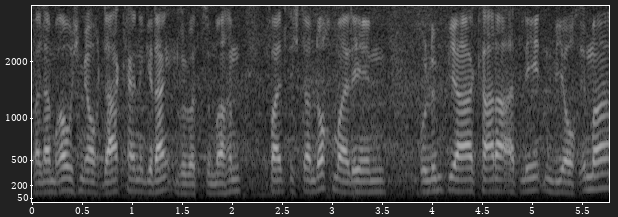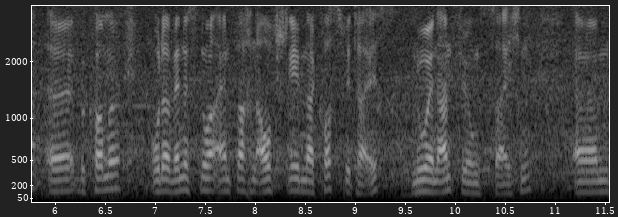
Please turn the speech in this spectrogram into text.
weil dann brauche ich mir auch da keine Gedanken drüber zu machen, falls ich dann doch mal den Olympia-Kaderathleten, wie auch immer, äh, bekomme. Oder wenn es nur einfach ein aufstrebender Crossfitter ist, nur in Anführungszeichen, ähm,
